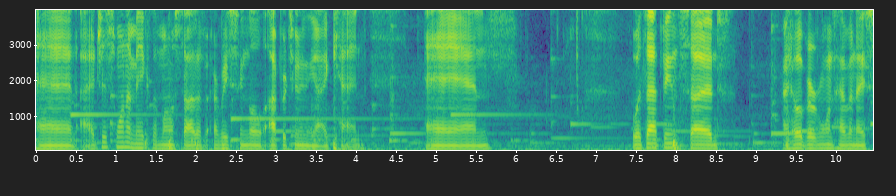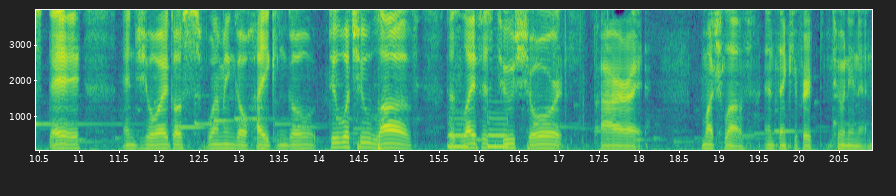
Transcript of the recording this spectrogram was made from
and I just want to make the most out of every single opportunity I can. And with that being said, I hope everyone have a nice day. Enjoy, go swimming, go hiking, go do what you love because life is too short. All right. Much love and thank you for tuning in.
